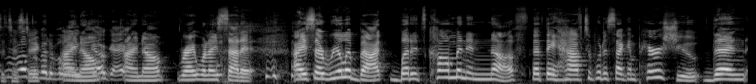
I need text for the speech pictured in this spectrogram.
that's a statistic. bit of a I leak." know, Okay. I know. Right when I said it, I said reel it back, but it's common enough that they have to put a second parachute. Then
